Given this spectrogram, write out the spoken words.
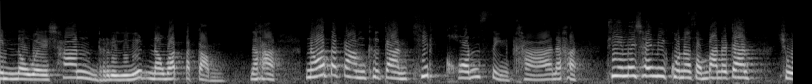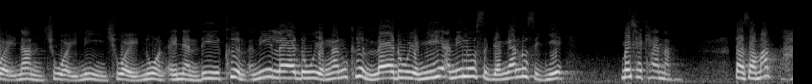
innovation หรือนวัตกรรมนะคะ นวัตกรรมคือการคิดค้นสินค้านะคะ ที่ไม่ใช่มีคุณสมบัติในการช่วยนั่นช่วยนี่ช่วยนู่นไอ้นั่นดีขึ้น อันนี้แลดูอย่างนั้นขึ้น แลดูอย่างนี้ อันนี้รู้สึกอย่างนั้นรู้สึกนี้ ไม่ใช่แค่นั้น แต่สามารถท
